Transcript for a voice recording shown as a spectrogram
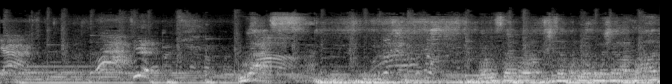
ya. Wax. Bisa kok, bisa kok, bisa kok,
